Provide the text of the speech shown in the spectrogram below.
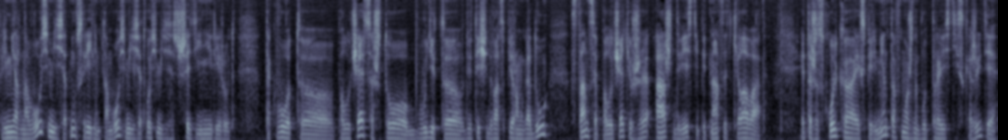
примерно 80, ну в среднем там 80-86 генерируют. Так вот, получается, что будет в 2021 году станция получать уже аж 215 киловатт. Это же сколько экспериментов можно будет провести, скажите.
